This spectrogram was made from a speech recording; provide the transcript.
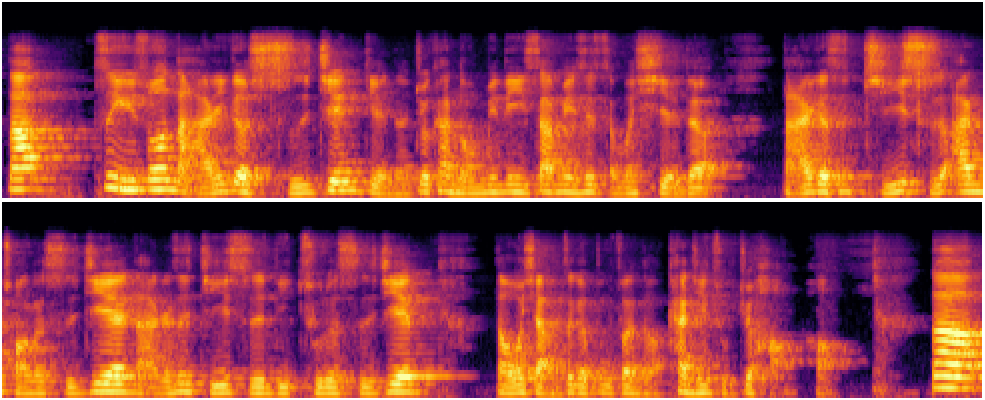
那至于说哪一个时间点呢，就看农民历上面是怎么写的，哪一个是及时安床的时间，哪一个是及时入厝的时间，那我想这个部分呢，看清楚就好哈。那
